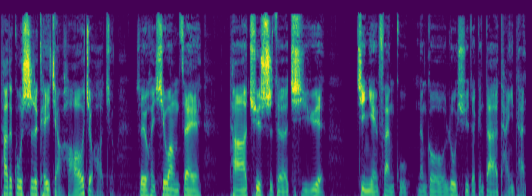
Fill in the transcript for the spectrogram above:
他的故事可以讲好久好久，所以我很希望在他去世的七月，纪念范谷，能够陆续的跟大家谈一谈，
